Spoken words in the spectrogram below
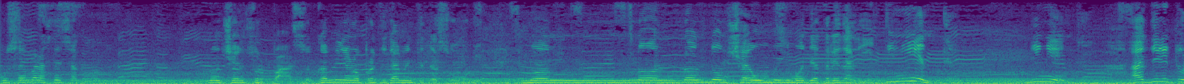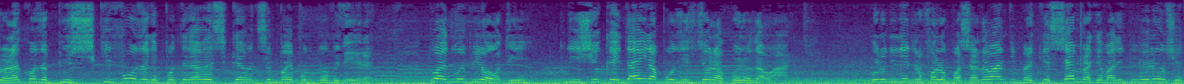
Mi sembra la stessa cosa non c'è un sorpasso, camminano praticamente da soli, non, non- non- non c'è un minimo di adrenalina, di niente, di niente. Addirittura la cosa più schifosa che poteva aversi mai potuto vedere. Tu hai due piloti, dici ok dai la posizione a quello davanti. Quello di dietro fallo passare davanti perché sembra che vada più veloce,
